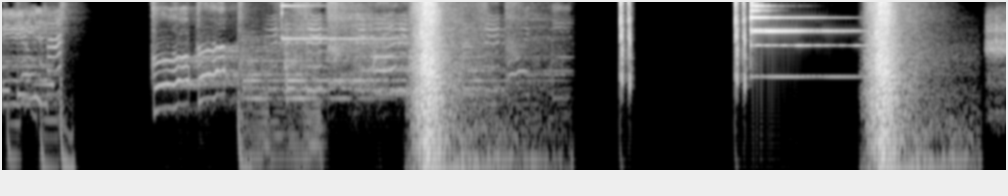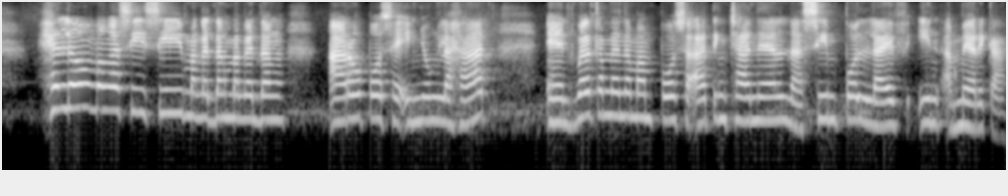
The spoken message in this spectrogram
Hello mga sisi, magandang magandang araw po sa inyong lahat. And welcome na naman po sa ating channel na Simple Life in America.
